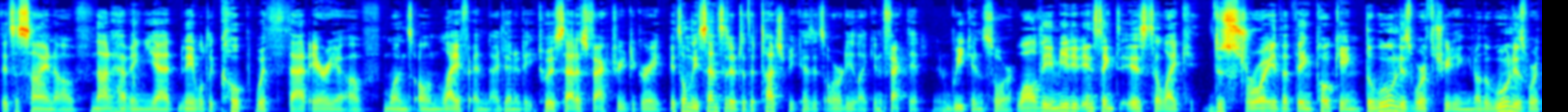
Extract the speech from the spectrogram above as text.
it's a sign of not having yet been able to cope with that area of one's own life and identity to a satisfactory degree. It's only sensitive to the touch because it's already like infected and weak and sore. While the immediate instinct is to like destroy the thing poking, the wound is worth treating. You know, the wound is worth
